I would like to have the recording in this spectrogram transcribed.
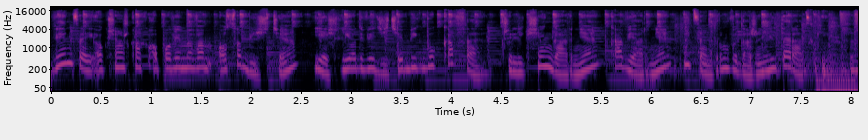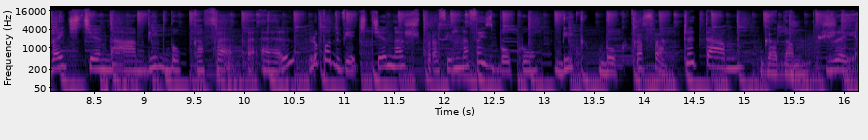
Więcej o książkach opowiemy Wam osobiście, jeśli odwiedzicie Big Book Cafe, czyli księgarnię, kawiarnię i Centrum Wydarzeń Literackich. Wejdźcie na bigbookcafe.pl lub odwiedźcie nasz profil na Facebooku. Big Book Cafe. Czytam, Gadam. żyję.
